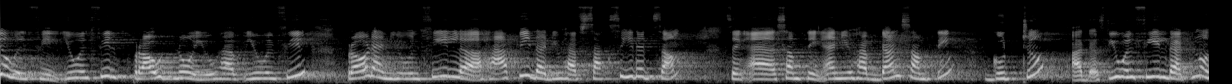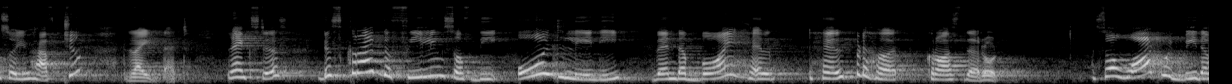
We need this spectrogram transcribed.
you will feel? You will feel proud. No you have you will feel proud and you will feel uh, happy that you have succeeded some uh, something and you have done something good to others. You will feel that no so you have to write that. Next is describe the feelings of the old lady when the boy help, helped her cross the road so what would be the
